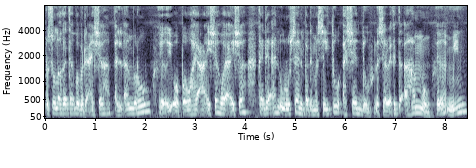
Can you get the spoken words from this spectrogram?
Rasulullah kata apa pada Aisyah Al-amru ya, ya, apa, Wahai Aisyah Wahai Aisyah Keadaan urusan pada masa itu Asyaddu Nasi Arabic kata Ahammu ya, Min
